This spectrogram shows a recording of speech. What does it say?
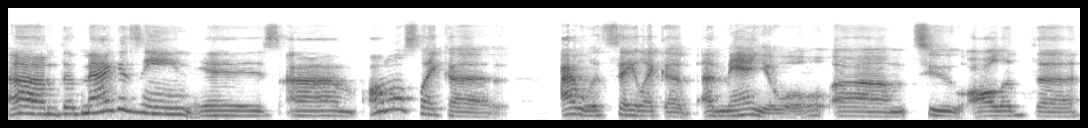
um, the magazine is um, almost like a, I would say like a, a manual um, to all of the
